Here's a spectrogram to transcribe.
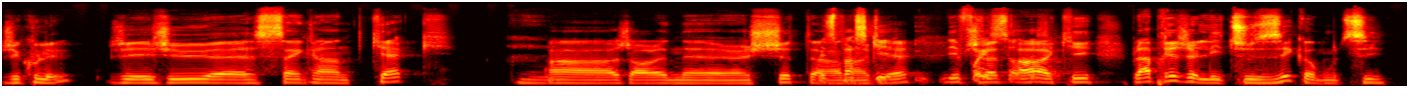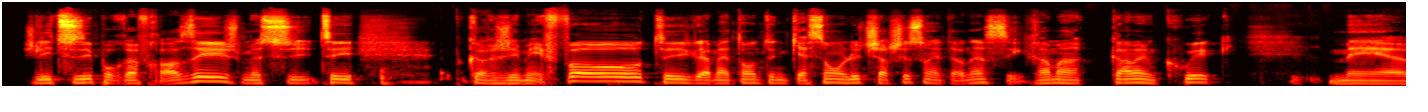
J'ai coulé. J'ai j'ai eu euh, 50 kek, euh, genre une- un shit Mais en parce anglais. que des fois, Je sortent ah, ok. Puis après, je l'ai utilisé comme outil. Je l'ai utilisé pour rephraser. Je me suis, tu sais, corriger mes fautes. Tu sais, là, mettons, une question, au lieu de chercher sur Internet, c'est vraiment quand même quick. Mais, euh,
